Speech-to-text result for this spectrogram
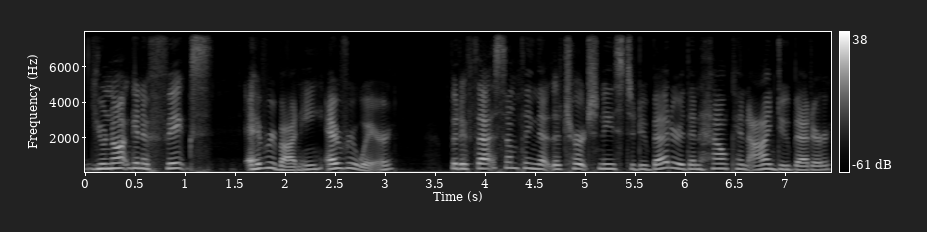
you're not going to fix everybody everywhere. But if that's something that the church needs to do better, then how can I do better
